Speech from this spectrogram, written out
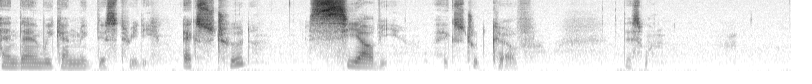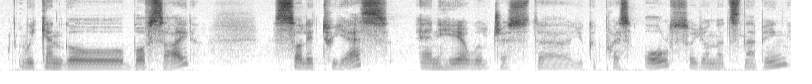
and then we can make this 3D. Extrude, CRV, extrude curve, this one. We can go both side, solid to yes, and here we'll just, uh, you could press Alt so you're not snapping,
